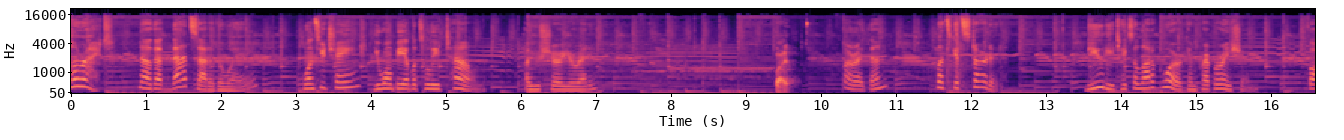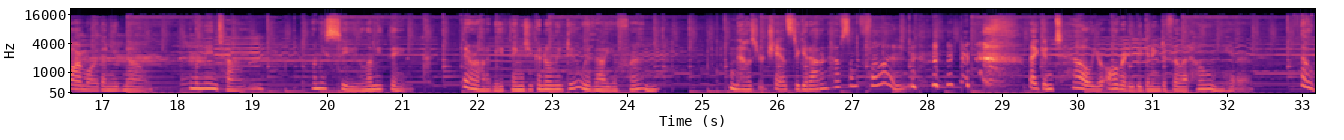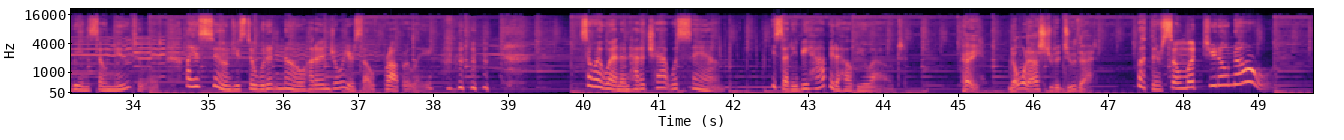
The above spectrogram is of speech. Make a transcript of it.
All right, now that that's out of the way, once you change, you won't be able to leave town. Are you sure you're ready? Vai. All right then, let's get started. Beauty takes a lot of work and preparation, far more than you'd know. In the meantime, let me see, let me think. There ought to be things you can only do without your friend. Now's your chance to get out and have some fun. I can tell you're already beginning to feel at home here. Though being so new to it, I assumed you still wouldn't know how to enjoy yourself properly. so I went and had a chat with Sam. He said he'd be happy to help you out. Hey, no one asked you to do that. But there's so much you don't know.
